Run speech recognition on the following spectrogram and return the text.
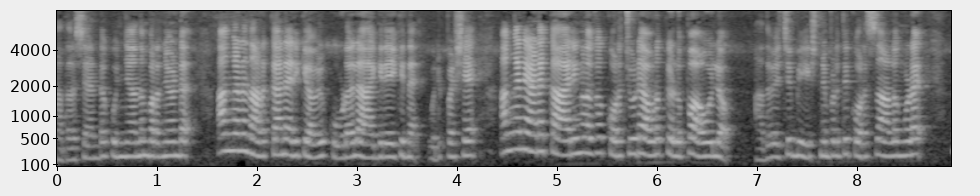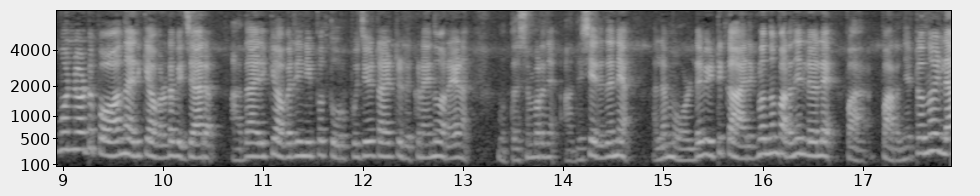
ആദർശന്റെ കുഞ്ഞാന്നും പറഞ്ഞുകൊണ്ട് അങ്ങനെ നടക്കാനായിരിക്കും അവർ കൂടുതൽ ആഗ്രഹിക്കുന്നത് ഒരു പക്ഷേ അങ്ങനെയാണ് കാര്യങ്ങളൊക്കെ കുറച്ചുകൂടി അവർക്ക് എളുപ്പമാവുമല്ലോ. അത് വെച്ച് ഭീഷണിപ്പെടുത്തി കുറച്ച് നാളും കൂടെ മുന്നോട്ട് പോകാമെന്നായിരിക്കും അവരുടെ വിചാരം. അതായിരിക്കും അവരിനിയിപ്പോൾ തുറപ്പുചീട്ടായിട്ട് എടുക്കണേന്ന് പറയണം. മുത്തശ്ശൻ പറഞ്ഞു അത് ശരി തന്നെയാ. അല്ല മോളുടെ വീട്ടിൽ കാര്യങ്ങളൊന്നും പറഞ്ഞില്ലോ അല്ലേ? പറഞ്ഞിട്ടൊന്നുമില്ല.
